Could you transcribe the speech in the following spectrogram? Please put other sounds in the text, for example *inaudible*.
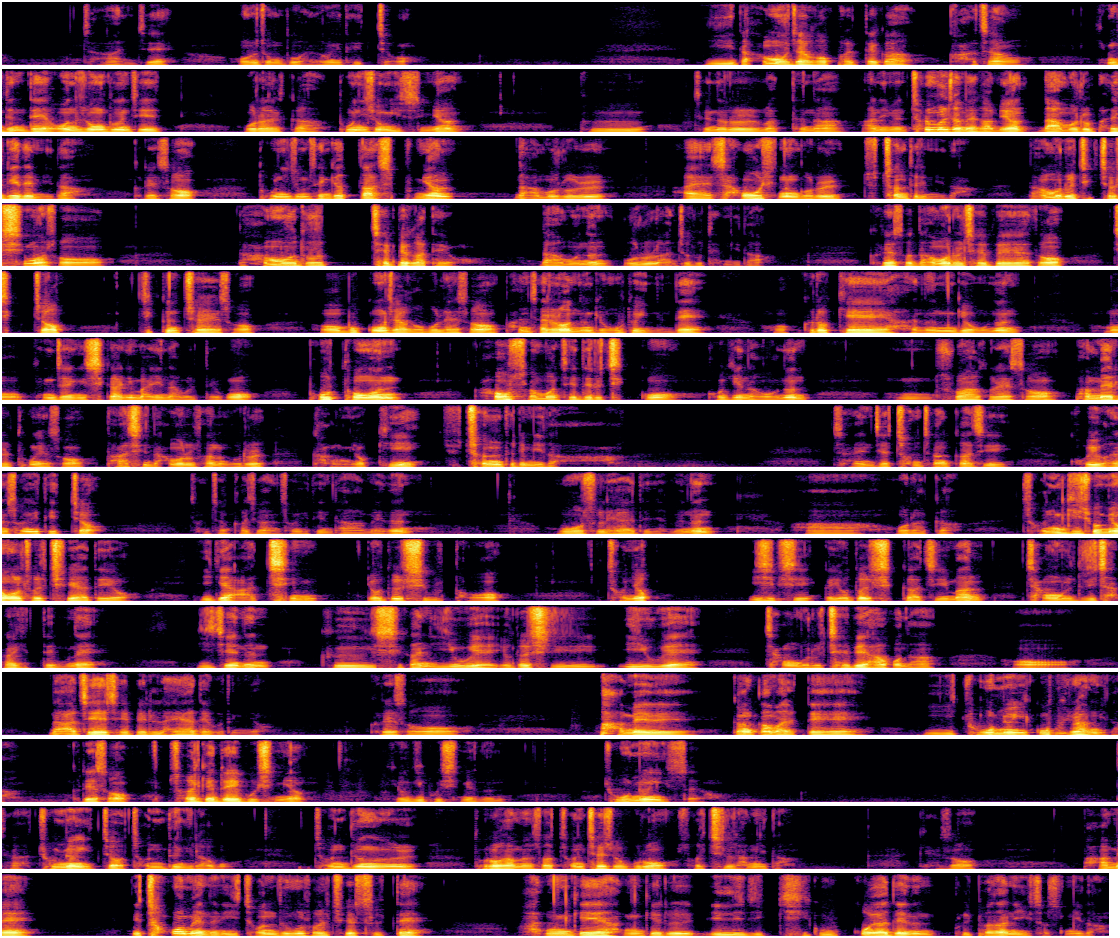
자, 이제 어느 정도 완성이 됐죠. 이 나무 작업할 때가 가장 힘든데 어느 정도 이제 뭐랄까 돈이 좀 있으면 그 제너럴 마트나 아니면 철물점에 가면 나무를 팔게 됩니다. 그래서 돈이 좀 생겼다 싶으면 나무를 아예 사오시는 것을 추천드립니다. 나무를 직접 심어서 나무도 재배가 돼요. 나무는 물을 안 줘도 됩니다. 그래서 나무를 재배해서 직접 집 근처에서 어, 목공 작업을 해서 판자를 얻는 경우도 있는데 어, 그렇게 하는 경우는 뭐 굉장히 시간이 많이 남을 때고 보통은 하우스 한번 제대로 짓고 거기에 나오는 음, 수확을 해서 판매를 통해서 다시 나무를 사는 것을 강력히 추천드립니다. 자 이제 천장까지 거의 완성이 됐죠. 천장까지 완성이 된 다음에는 무엇을 해야 되냐면은 아 뭐랄까 전기 조명을 설치해야 돼요. 이게 아침 8시부터 저녁 20시, 그러니까 8시까지만 작물들이 자라기 때문에 이제는 그 시간 이후에 8시 이후에 작물을 재배하거나 어, 낮에 재배를 해야 되거든요. 그래서 밤에 깜깜할 때 이 조명이 꼭 필요합니다. 그래서 설계도 해 보시면 여기 보시면은 조명이 있어요. 자, 조명 있죠? 전등이라고. 전등을 돌아가면서 전체적으로 설치를 합니다. 그래서 밤에 처음에는 이 전등을 설치했을 때 한 개 한 개를 일일이 켜고 꺼야 되는 불편함이 있었습니다.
